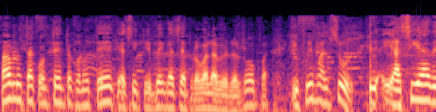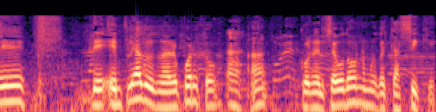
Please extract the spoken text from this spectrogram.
Pablo está contento con usted, que así que véngase a probar la ropa. Y fuimos al sur. Y, hacía de, de empleado de un aeropuerto ah. ¿ah? con el seudónimo de Cacique,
